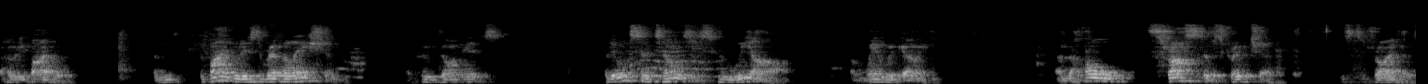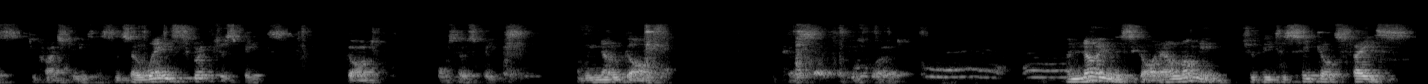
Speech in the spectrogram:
the Holy Bible. And the Bible is the revelation of who God is. But it also tells us who we are and where we're going. And the whole thrust of Scripture is to drive us to Christ Jesus. And so when Scripture speaks, God also speaks. And we know God because his word. And knowing this God, our longing should be to seek God's face,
